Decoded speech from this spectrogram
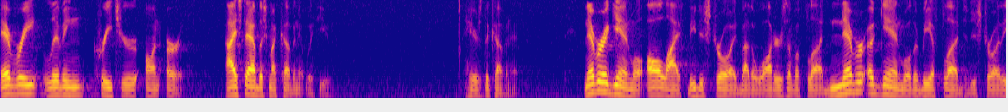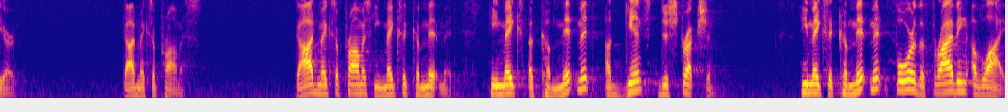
every living creature on earth. I establish my covenant with you. Here's the covenant. Never again will all life be destroyed by the waters of a flood. Never again will there be a flood to destroy the earth. God makes a promise. God makes a promise. He makes a commitment. He makes a commitment against destruction. He makes a commitment for the thriving of life.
